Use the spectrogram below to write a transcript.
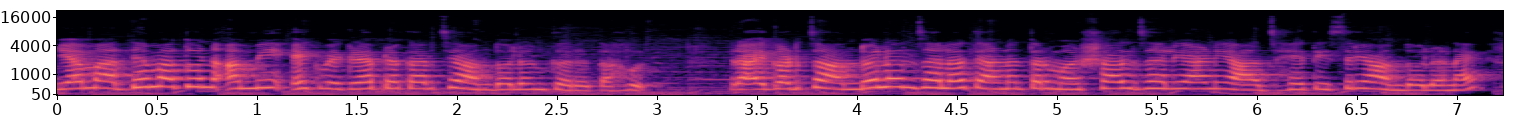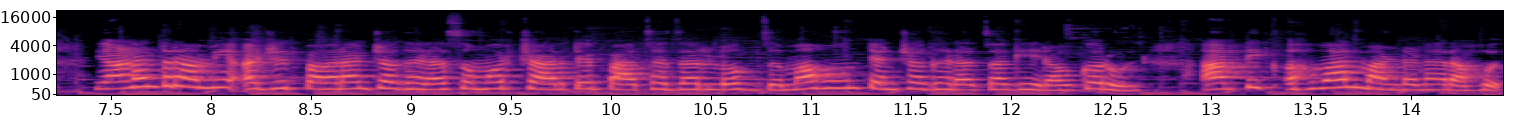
या माध्यमातून आम्ही एक वेगळ्या प्रकारचे आंदोलन करत आहोत. रायगडचं आंदोलन झालं त्यानंतर मशाल झाली आणि आज हे तिसरे आंदोलन आहे. यानंतर आम्ही अजित पवारांच्या घरासमोर चार ते पाच हजार लोक जमा होऊन त्यांच्या घराचा घेराव करून आर्थिक अहवाल मांडणार आहोत.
